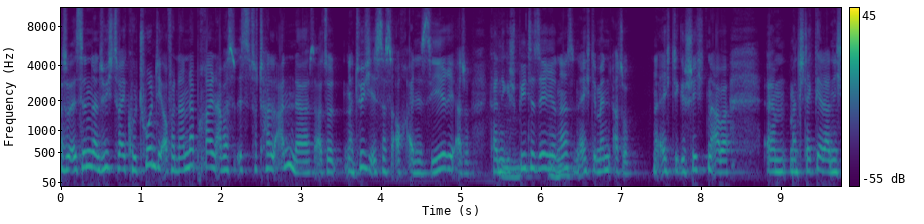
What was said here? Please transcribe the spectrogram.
also es sind natürlich zwei Kulturen, die aufeinanderprallen, aber es ist total anders. Also natürlich ist das auch eine Serie, also keine gespielte Serie, ne? es sind echte Menschen, also eine echte Geschichten, aber ähm, man steckt ja da nicht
